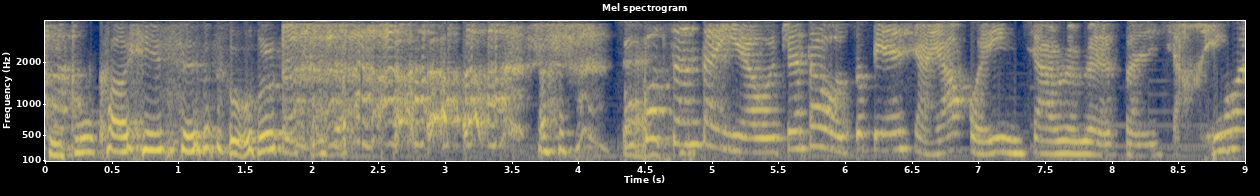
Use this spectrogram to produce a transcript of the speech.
皮肤科医师处理。不过真的耶，我觉得我这边想要回应一下瑞瑞的分享，因为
